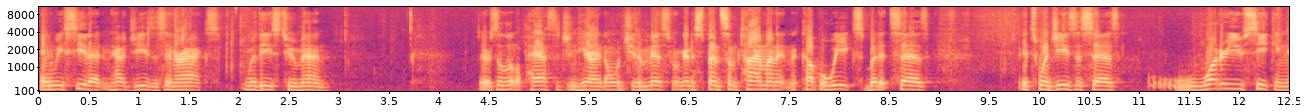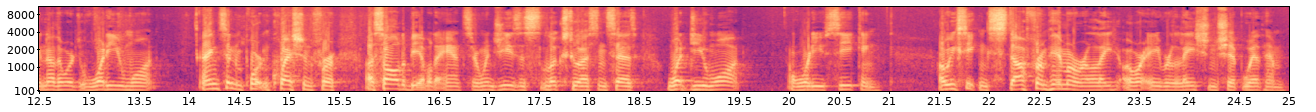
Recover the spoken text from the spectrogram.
And we see that in how Jesus interacts with these two men. There's a little passage in here I don't want you to miss. We're going to spend some time on it in a couple weeks, but it says, it's when Jesus says, What are you seeking? In other words, what do you want? I think it's an important question for us all to be able to answer when Jesus looks to us and says, What do you want? Or what are you seeking? Are we seeking stuff from Him or, or a relationship with Him?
